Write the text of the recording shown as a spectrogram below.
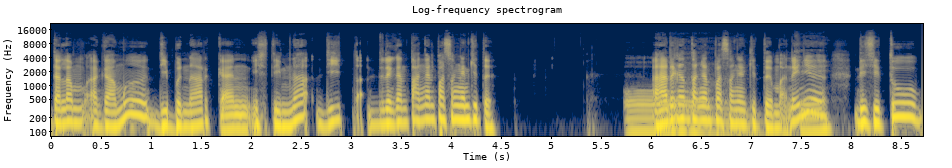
dalam agama dibenarkan istimna di dengan tangan pasangan kita. Oh. Ah dengan tangan pasangan kita. Maknanya di situ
